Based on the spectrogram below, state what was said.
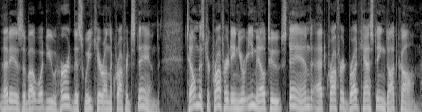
That is about what you heard this week here on the Crawford Stand. Tell Mr. Crawford in your email to stand at crawfordbroadcasting.com.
